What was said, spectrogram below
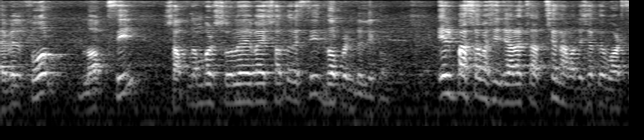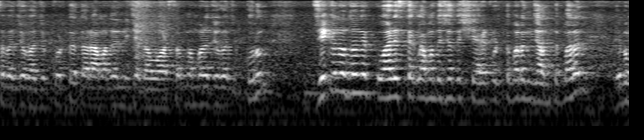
level four block C shop number ষোলো বাই সতেরো সি দর্পণ টেলিকম এর পাশাপাশি যারা চাচ্ছেন আমাদের সাথে হোয়াটসঅ্যাপে যোগাযোগ করতে, তারা আমাদের নিচে দেওয়া হোয়াটসঅ্যাপ নম্বরে যোগাযোগ করুন। যে কোনো ধরনের কোয়ারিজ থাকলে আমাদের সাথে শেয়ার করতে পারেন, জানতে পারেন এবং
